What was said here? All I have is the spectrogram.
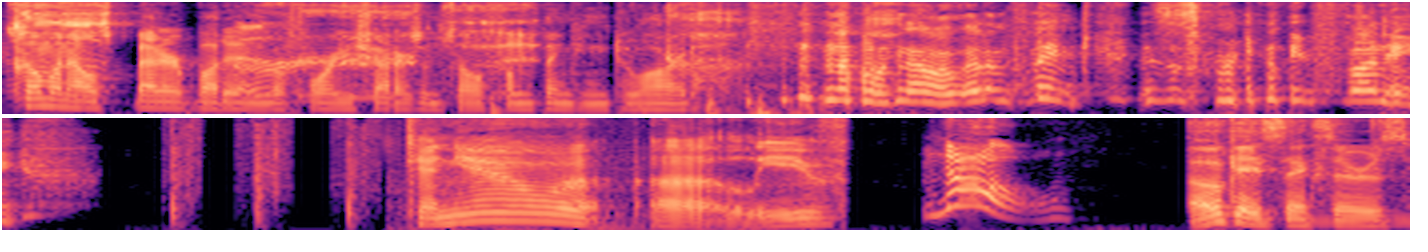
Someone else better butt in before he shatters himself from thinking too hard. no, no, let him think. This is really funny. Can you, uh, leave? No! Okay, Sixers,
